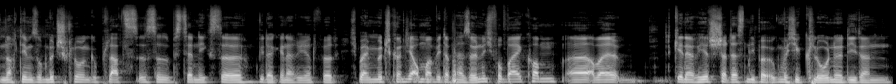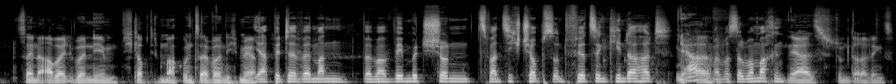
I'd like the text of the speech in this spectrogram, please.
nachdem so Mitch-Klon geplatzt ist, also bis der nächste wieder generiert wird. Ich meine, Mitch könnte ja auch mal wieder persönlich vorbeikommen, äh, aber er generiert stattdessen lieber irgendwelche Klone, die dann seine Arbeit übernehmen. Ich glaube, die mag uns einfach nicht mehr. Ja, bitte, wenn man, wenn man wie Mitch schon 20 Jobs und 14 Kinder hat, Ja. man, was soll man machen? Ja, das stimmt allerdings.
